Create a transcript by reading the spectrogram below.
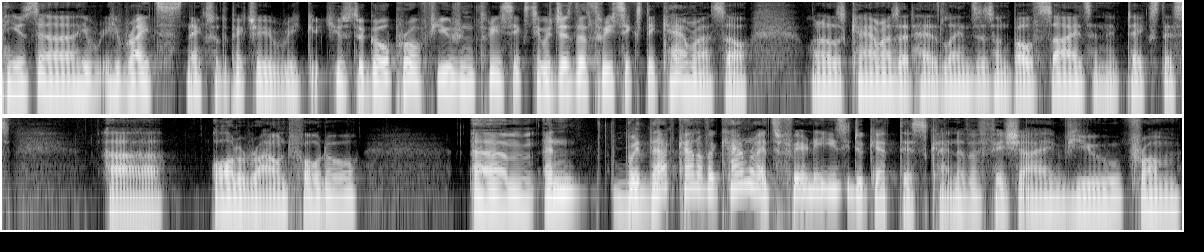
he used uh, he he writes next to the picture. He used a GoPro Fusion 360, which is the 360 camera. So one of those cameras that has lenses on both sides, and it takes this uh, all around photo. Um, and with that kind of a camera, it's fairly easy to get this kind of a fisheye view from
